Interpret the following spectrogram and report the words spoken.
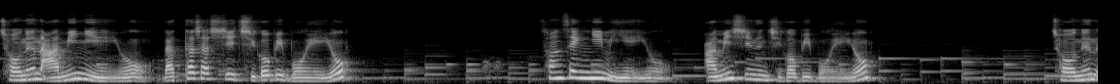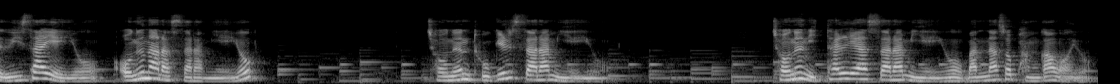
저는 아민이에요. 나타샤 씨 직업이 뭐예요? 선생님이에요. 아민 씨는 직업이 뭐예요? 저는 의사예요. 어느 나라 사람이에요? 저는 독일 사람이에요. 저는 이탈리아 사람이에요. 만나서 반가워요.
